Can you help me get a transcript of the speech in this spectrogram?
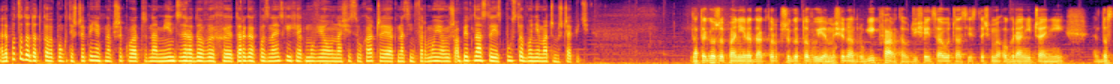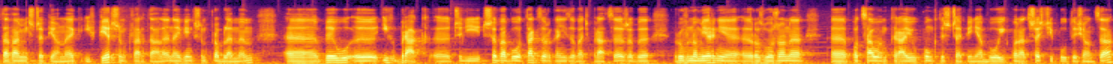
Ale po co dodatkowe punkty szczepień, jak na przykład na międzynarodowych e, targach poznańskich, jak mówią nasi słuchacze, jak nas informują, już o 15 jest pusto, bo nie ma czym szczepić? Dlatego, że pani redaktor, przygotowujemy się na drugi kwartał. Dzisiaj cały czas jesteśmy ograniczeni dostawami szczepionek i w pierwszym kwartale największym problemem e, był ich brak, czyli trzeba było tak zorganizować pracę, żeby równomiernie rozłożone po całym kraju punkty szczepień, a było ich ponad 6,5 tysiąca,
